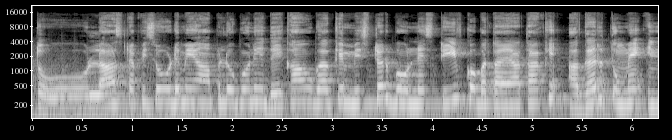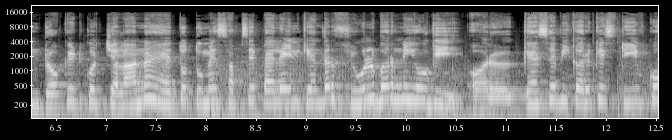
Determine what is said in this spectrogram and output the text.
तो लास्ट एपिसोड में आप लोगों ने देखा होगा कि मिस्टर बोन ने स्टीव को बताया था कि अगर तुम्हें इन रॉकेट को चलाना है तो तुम्हें सबसे पहले इनके अंदर फ्यूल भरनी होगी। और कैसे भी करके स्टीव को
